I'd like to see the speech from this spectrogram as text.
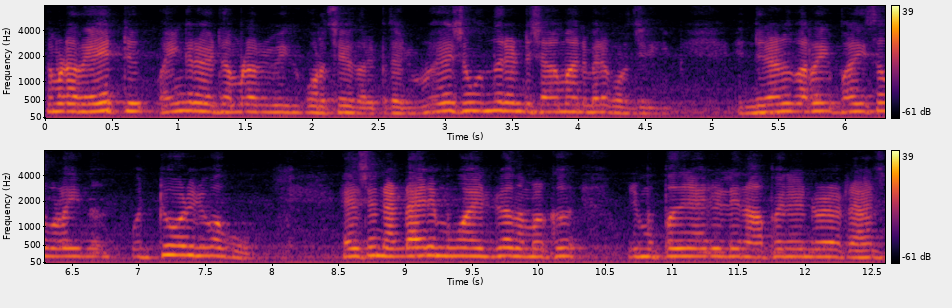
നമ്മുടെ റേറ്റ് ഭയങ്കരമായിട്ട് നമ്മുടെ രൂപയ്ക്ക് കുറച്ചേ തരും ഇപ്പോൾ തരുള്ളൂ ഏകദേശം ഒന്ന് രണ്ട് ശതമാനം വരെ കുറച്ചിരിക്കും. എന്തിനാണ് പറയും പൈസ കുറയുന്നത്? ഒരുപാട് രൂപ പോകും. ഏകദേശം രണ്ടായിരം മൂവായിരം രൂപ നമുക്ക് ഒരു മുപ്പതിനായിരം അല്ലെങ്കിൽ നാൽപ്പതിനായിരം രൂപയുടെ ട്രാൻസ്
